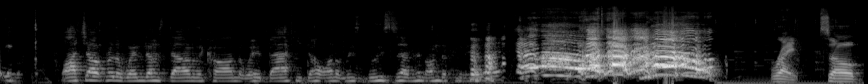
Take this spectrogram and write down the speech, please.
Watch out for the windows down in the car on the way back. You don't want to lose Blue 7 on the freeway. Right. So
